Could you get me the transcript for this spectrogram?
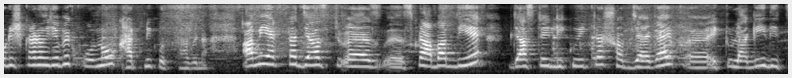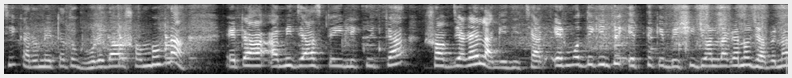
পরিষ্কার হয়ে যাবে, কোনো খাটনি করতে হবে না। আমি একটা জাস্ট স্ক্রাবার দিয়ে জাস্ট এই লিকুইডটা সব জায়গায় একটু লাগিয়ে দিচ্ছি, কারণ এটা তো ভরে দেওয়া সম্ভব না। এটা আমি জাস্ট এই লিকুইডটা সব জায়গায় লাগিয়ে দিচ্ছি। আর এর মধ্যে কিন্তু এর থেকে বেশি জল লাগানো যাবে না।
